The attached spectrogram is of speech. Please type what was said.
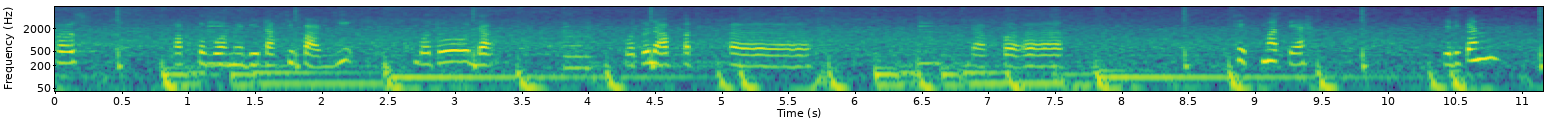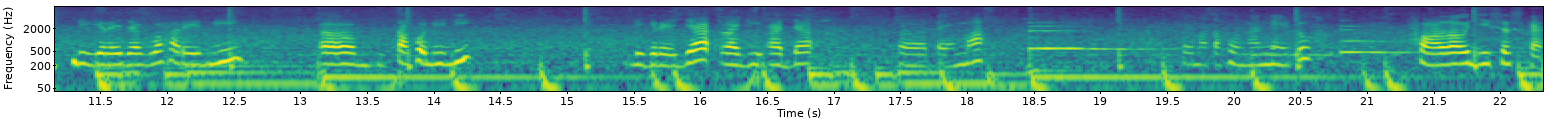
terus waktu gue meditasi pagi gue tuh udah gue tuh dapet uh, dapet hikmat ya jadi kan di gereja gue hari ini uh, tahun ini di gereja lagi ada uh, tema tema tahunannya itu follow Jesus kan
